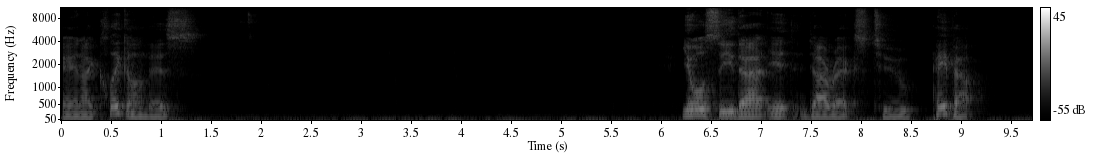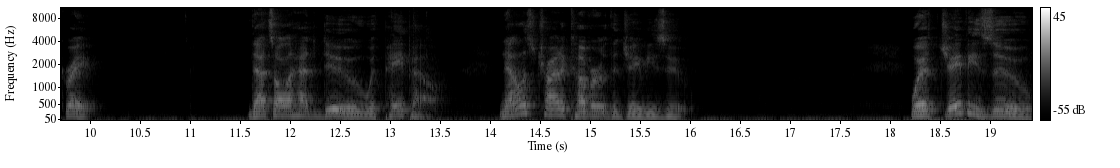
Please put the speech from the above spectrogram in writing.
and I click on this, you will see that it directs to PayPal. Great. That's all I had to do with PayPal. Now let's try to cover the JVZoo. With JVZoo,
